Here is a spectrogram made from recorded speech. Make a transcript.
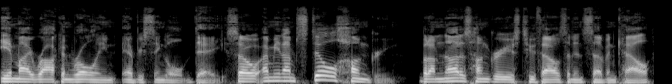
am I rock and rolling every single day? So, I mean, I'm still hungry, but I'm not as hungry as 2007 Cal.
